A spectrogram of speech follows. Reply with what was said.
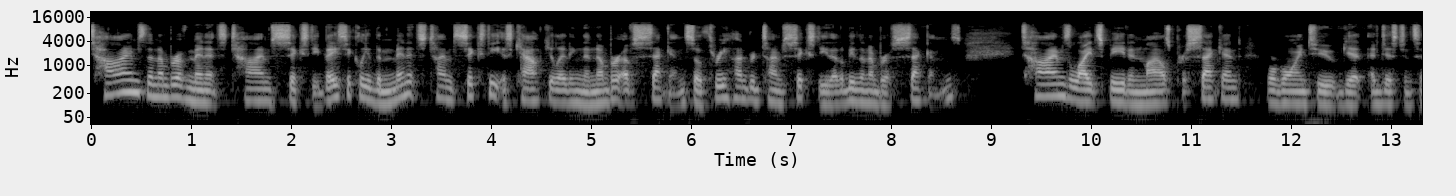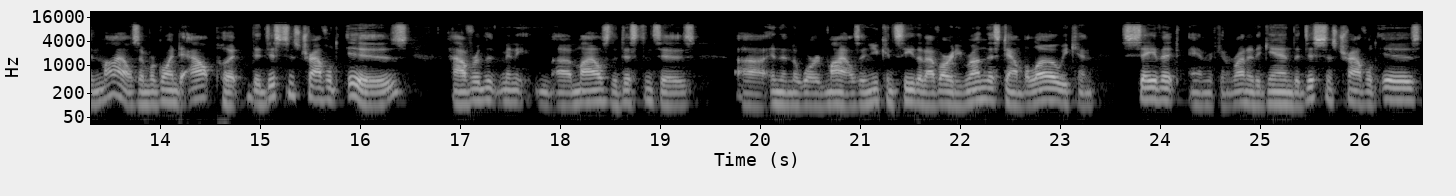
times the number of minutes times 60. Basically, the minutes times 60 is calculating the number of seconds. So 300 times 60, that'll be the number of seconds, times light speed in miles per second. We're going to get a distance in miles, and we're going to output the distance traveled is, however the many uh, miles the distance is, uh, and then the word miles. And you can see that I've already run this down below. We can save it, and we can run it again. The distance traveled is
